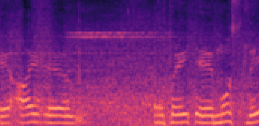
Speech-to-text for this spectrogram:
Uh, I um, operate mostly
